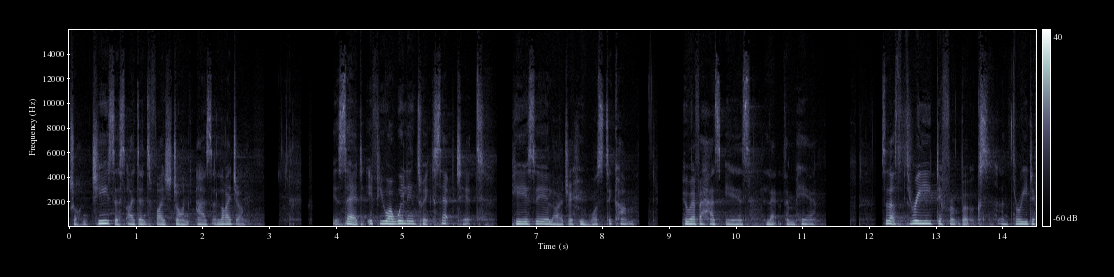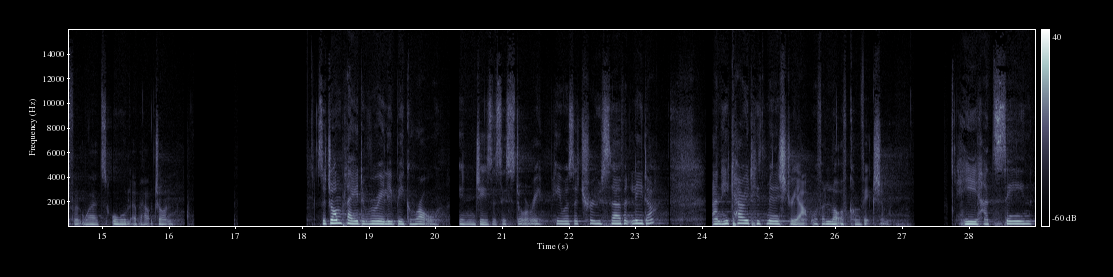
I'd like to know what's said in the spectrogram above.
John, Jesus identifies John as Elijah. It said, If you are willing to accept it, he is the Elijah who was to come. Whoever has ears, let them hear. So that's three different books and three different words, all about John. So John played a really big role in Jesus' story. He was a true servant leader and he carried his ministry out with a lot of conviction. He had seen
